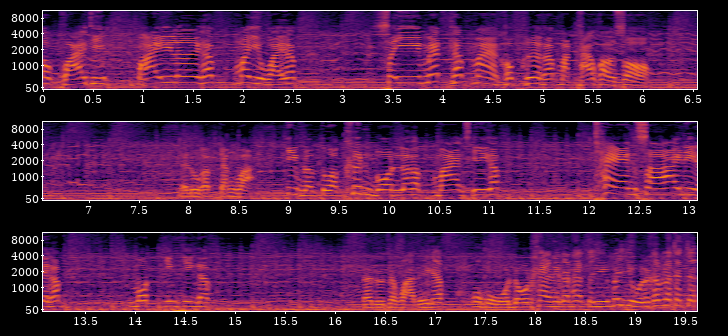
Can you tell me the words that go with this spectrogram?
ตบขวาอีกทีไปเลยครับ ไม่ไหวครับ 4 เม็ดครับแม่ครบเครื่องครับหมัดเท้าเข่าศอก แล้วดูครับจังหวะ จิ้มลำตัวขึ้นบนแล้วก็มาอีกทีครับ แทงซ้ายนี่นะครับ หมดจริง ๆครับแล้วดูจังหวะนี้ครับ โอ้โห โดนแค่นี้ก็แทบจะยืนไม่อยู่แล้วครับ แล้วก็เจอ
